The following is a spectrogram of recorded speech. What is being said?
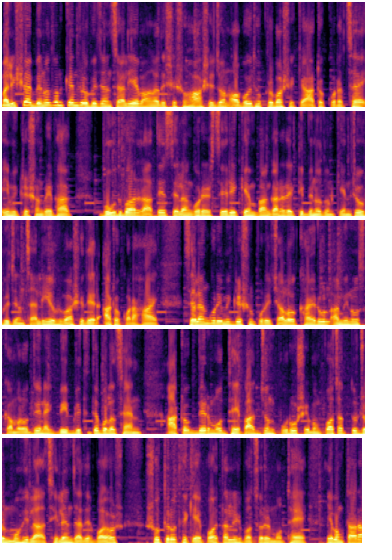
মালয়েশিয়ায় বিনোদন কেন্দ্র অভিযান চালিয়ে বাংলাদেশের সহ আশি জন অবৈধ প্রবাসীকে আটক করেছে ইমিগ্রেশন বিভাগ। বুধবার রাতে সেলাঙ্গরের সেরি কেম্পাঙ্গানের একটি বিনোদন কেন্দ্রে অভিযান চালিয়ে অভিবাসীদের আটক করা হয়। সেলাঙ্গর ইমিগ্রেশন পরিচালক খায়রুল আমিনুস কামরউদ্দিন এক বিবৃতিতে বলেছেন, আটকদের মধ্যে পাঁচজন পুরুষ এবং পঁচাত্তর জন মহিলা ছিলেন যাদের বয়স সতেরো থেকে পঁয়তাল্লিশ বছরের মধ্যে এবং তারা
